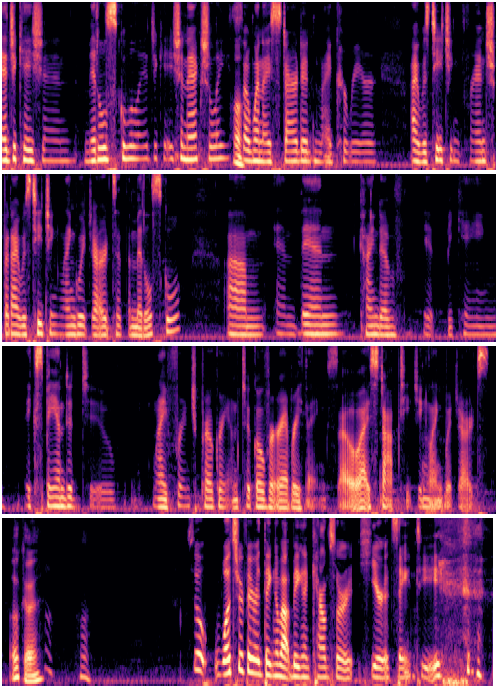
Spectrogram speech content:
education, middle school education, actually. Huh. So when I started my career, I was teaching French, but I was teaching language arts at the middle school, um, and then kind of it became expanded to my French program took over everything. So I stopped teaching language arts. Okay. So what's your favorite thing about being a counselor here at St. T?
